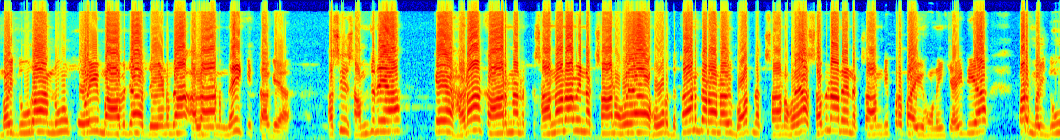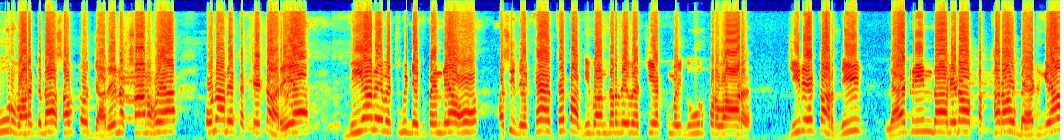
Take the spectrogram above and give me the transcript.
ਮਜ਼ਦੂਰਾਂ ਨੂੰ ਕੋਈ ਮੁਆਵਜ਼ਾ ਦੇਣ ਦਾ ਐਲਾਨ ਨਹੀਂ ਕੀਤਾ ਗਿਆ। ਅਸੀਂ ਸਮਝਦੇ ਹਾਂ ਕਿ ਹੜ੍ਹਾਂ ਕਾਰਨ ਕਿਸਾਨਾਂ ਦਾ ਵੀ ਨੁਕਸਾਨ ਹੋਇਆ, ਹੋਰ ਦੁਕਾਨਦਾਰਾਂ ਦਾ ਵੀ ਬਹੁਤ ਨੁਕਸਾਨ ਹੋਇਆ, ਸਭਨਾਂ ਦੇ ਨੁਕਸਾਨ ਦੀ ਭਰਪਾਈ ਹੋਣੀ ਚਾਹੀਦੀ ਆ, ਪਰ ਮਜ਼ਦੂਰ ਵਰਗ ਦਾ ਸਭ ਤੋਂ ਜ਼ਿਆਦਾ ਨੁਕਸਾਨ ਹੋਇਆ, ਉਹਨਾਂ ਦੇ ਕੱਚੇ ਢਾਰੇ ਆ, ਬੀਆਂ ਦੇ ਵਿੱਚ ਵੀ ਡਿੱਗ ਪੈਂਦੇ ਆ ਉਹ। ਅਸੀਂ ਦੇਖਿਆ ਇੱਥੇ ਭਾਗੀ ਬਾਂਦਰ ਦੇ ਵਿੱਚ ਹੀ ਇੱਕ ਮਜ਼ਦੂਰ ਪਰਿਵਾਰ, ਜਿਹਦੇ ਘਰ ਦੀ ਲੈਟਰੀਨ ਦਾ ਜਿਹੜਾ ਪੱਥਰ ਆ ਉਹ ਬੈਠ ਗਿਆ,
